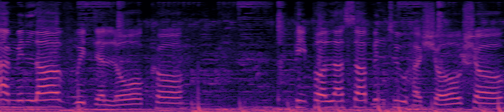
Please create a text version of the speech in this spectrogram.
I'm in love with the loco. People are subbing to her show show.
